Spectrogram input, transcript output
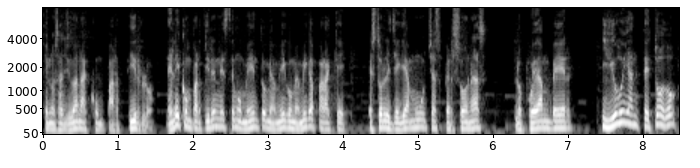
que nos ayudan a compartirlo. Dele compartir en este momento, mi amigo, mi amiga, para que esto le llegue a muchas personas, lo puedan ver y hoy, ante todo,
